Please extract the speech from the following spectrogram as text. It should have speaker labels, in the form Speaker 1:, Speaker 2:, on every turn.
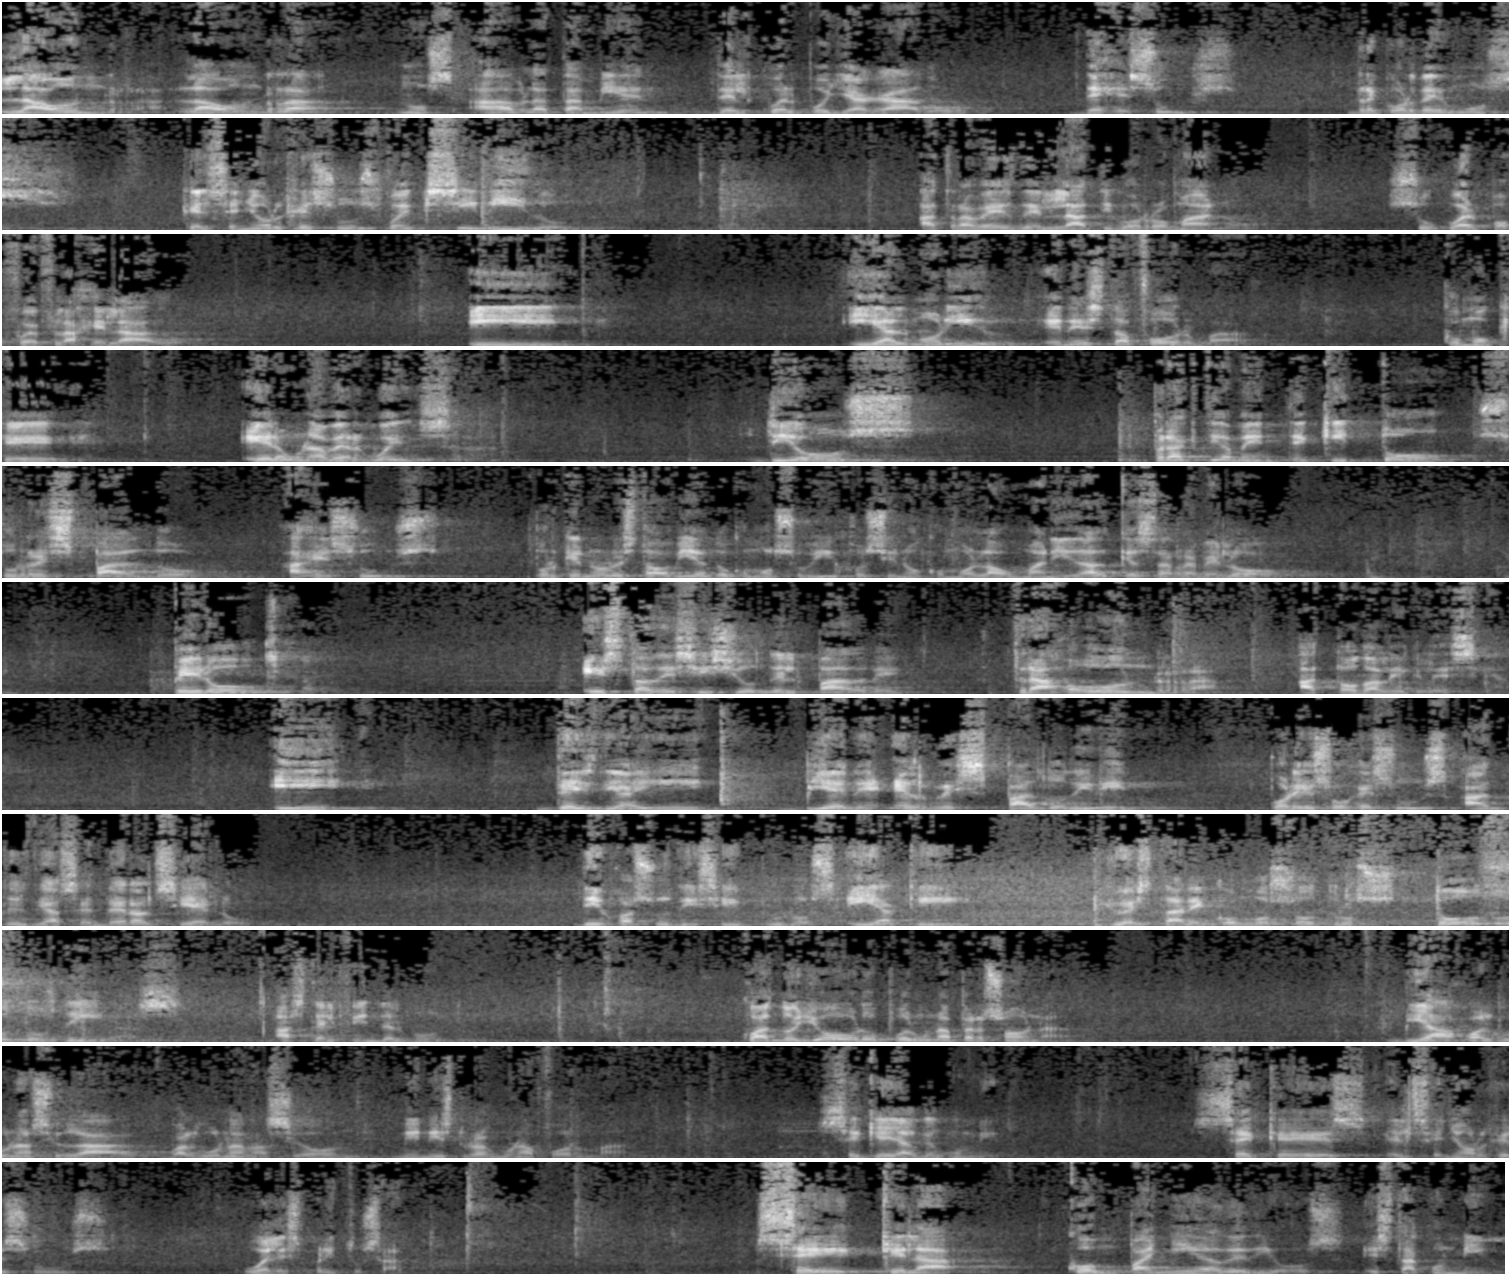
Speaker 1: La honra. La honra nos habla también del cuerpo llagado de Jesús. Recordemos que el Señor Jesús fue exhibido a través del látigo romano, su cuerpo fue flagelado y, y al morir en esta forma, como que era una vergüenza, Dios prácticamente quitó su respaldo a Jesús porque no lo estaba viendo como su hijo, sino como la humanidad que se reveló. Pero esta decisión del Padre trajo honra a toda la iglesia. Y desde ahí viene el respaldo divino. Por eso Jesús, antes de ascender al cielo, dijo a sus discípulos, y aquí yo estaré con vosotros todos los días hasta el fin del mundo. Cuando yo oro por una persona, viajo a alguna ciudad o alguna nación, ministro de alguna forma, sé que hay alguien conmigo. Sé que es el Señor Jesús o el Espíritu Santo. Sé que la compañía de Dios está conmigo.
